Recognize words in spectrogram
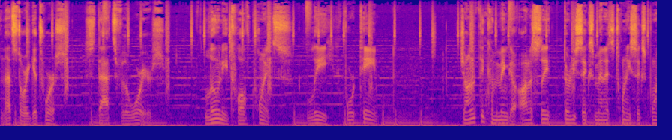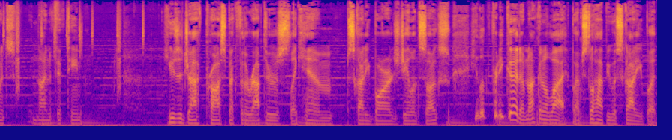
And that story gets worse. Stats for the Warriors. Looney, 12 points. Lee, 14. Jonathan Kuminga, honestly, 36 minutes, 26 points, 9 to 15. He was a draft prospect for the Raptors, like him, Scottie Barnes, Jalen Suggs. He looked pretty good, I'm not going to lie, but I'm still happy with Scottie. But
